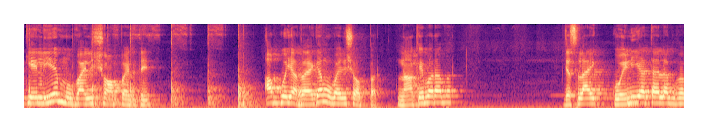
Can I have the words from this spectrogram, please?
के लिए मोबाइल शॉप पर थे। अब कोई आता है क्या मोबाइल शॉप पर? ना के बराबर। जस्ट लाइक, कोई नहीं आता है लगभग।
